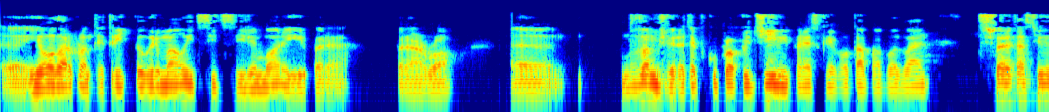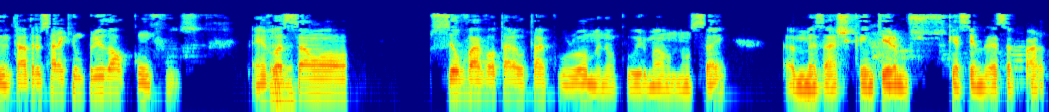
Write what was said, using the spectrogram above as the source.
Uh, e ele agora, pronto, é traído pelo irmão e decide-se ir embora e ir para, para a Raw. Uh, vamos ver, até porque o próprio Jimmy parece querer voltar para a Bloodline. Essa história está, está a atravessar aqui um período algo confuso. Em relação ao se ele vai voltar a lutar com o Roman ou com o irmão, não sei. Ah, mas acho que em termos, esquecemos essa parte,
